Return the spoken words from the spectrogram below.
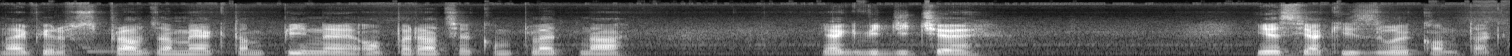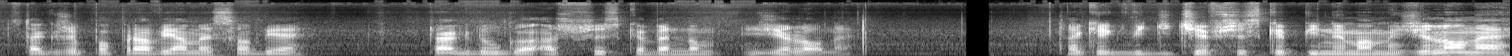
Najpierw sprawdzamy jak tam piny, operacja kompletna. Jak widzicie jest jakiś zły kontakt. Także poprawiamy sobie tak długo, aż wszystkie będą zielone. Tak jak widzicie, wszystkie piny mamy zielone,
